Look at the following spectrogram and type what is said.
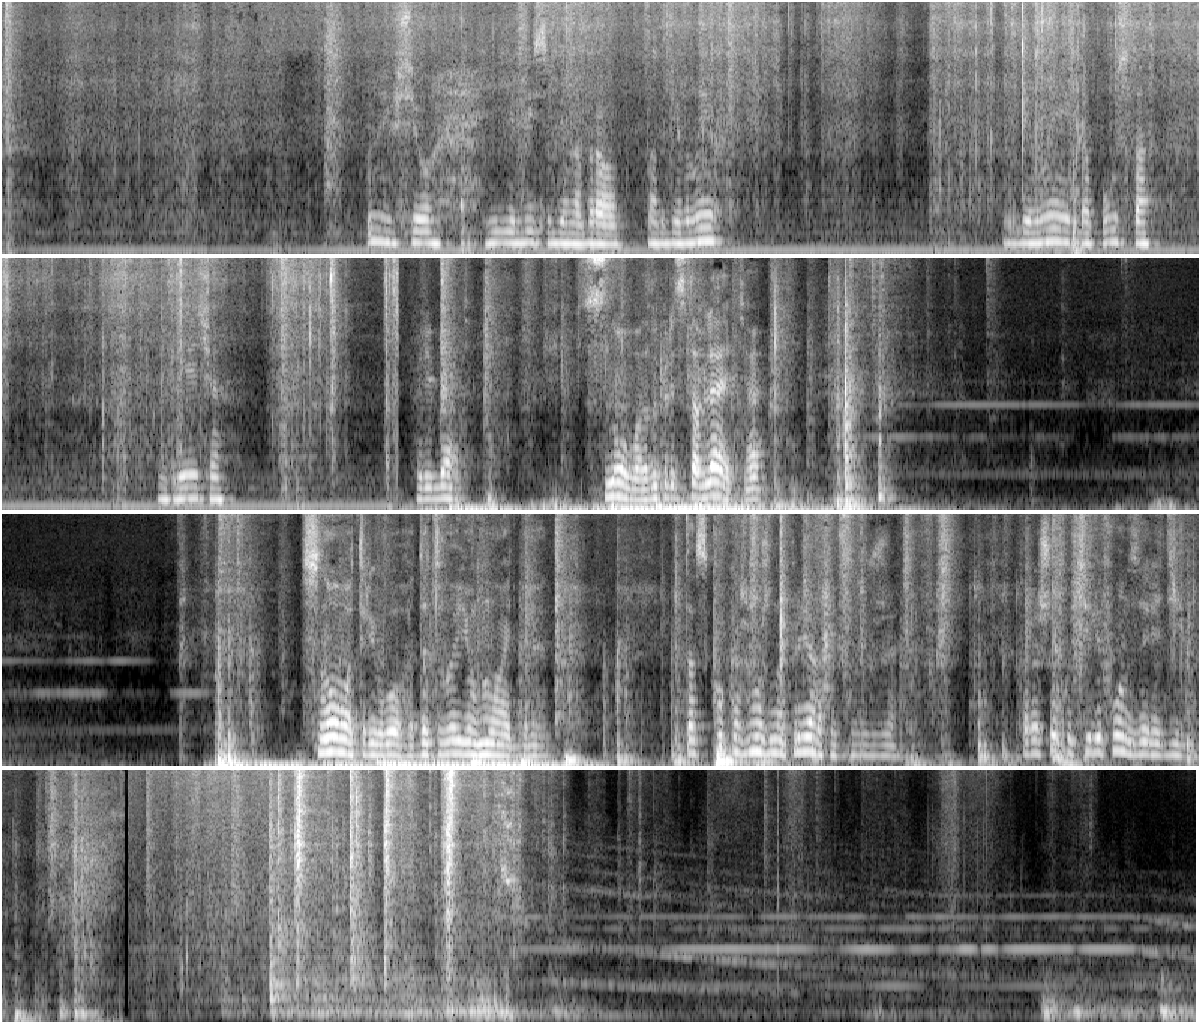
Ну и все. И еды себе набрал. Отбивных. Отбивные, капуста. Греча. Ребят, снова, вы представляете, а? Снова тревога, да твою мать, блядь. Да сколько же можно прятаться уже? Хорошо, хоть телефон зарядил.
